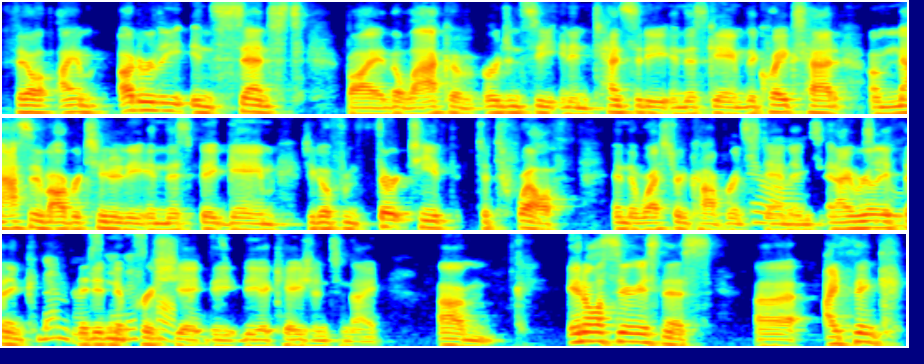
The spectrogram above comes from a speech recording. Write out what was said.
Phil, I am utterly incensed by the lack of urgency and intensity in this game. The Quakes had a massive opportunity in this big game to go from 13th to 12th in the Western Conference There standings. And I really think they didn't appreciate conference. the, the occasion tonight. Um, in all seriousness, uh, I think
